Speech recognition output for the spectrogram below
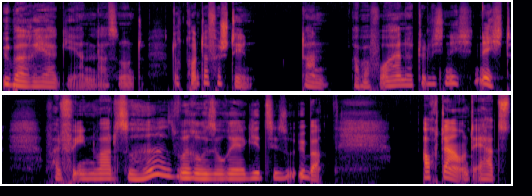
überreagieren lassen. Und das konnte er verstehen. Dann. Aber vorher natürlich nicht, nicht. Weil für ihn war das so, so reagiert sie so über. Auch da, und er hat es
